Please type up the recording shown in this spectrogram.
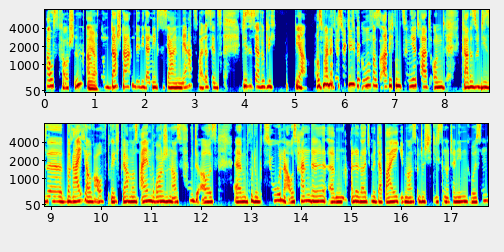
austauschen. Ähm, Ja. Und da starten wir wieder nächstes Jahr im März, weil das jetzt dieses Jahr wirklich ja, aus meiner Perspektive großartig funktioniert hat und gerade so diese Bereiche auch aufbricht. Wir haben aus allen Branchen, aus Food, aus ähm, Produktion, aus Handel, ähm, alle Leute mit dabei, eben aus unterschiedlichsten Unternehmengrößen.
